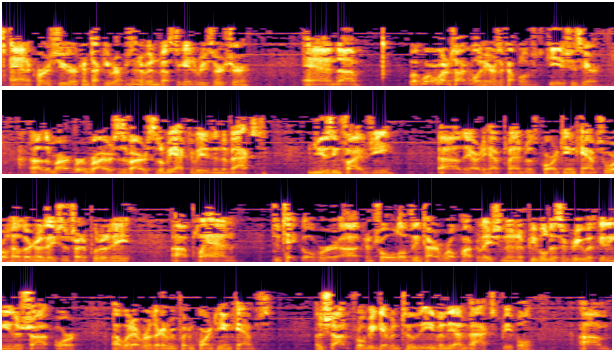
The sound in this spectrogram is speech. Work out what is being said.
And of course, you're a Kentucky representative investigative researcher. And uh, what we're going to talk about here is a couple of key issues here. Uh, the Marburg virus is a virus that will be activated in the vax using 5G. Uh, they already have plans with quarantine camps. World Health Organization is trying to put out a uh, plan to take over uh, control of the entire world population. And if people disagree with getting either shot or uh, whatever, they're going to be put in quarantine camps. A shot will be given to the, even the unvaxxed people. Um,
